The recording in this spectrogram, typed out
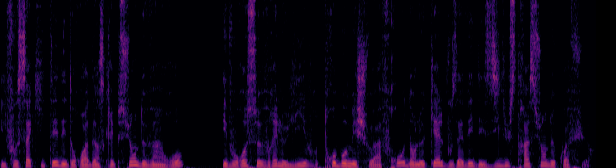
il faut s'acquitter des droits d'inscription de 20 euros et vous recevrez le livre Trop beau mes cheveux afro dans lequel vous avez des illustrations de coiffure.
